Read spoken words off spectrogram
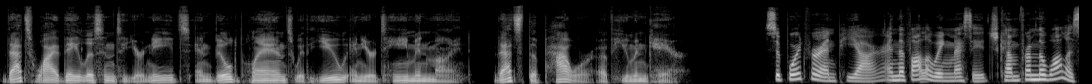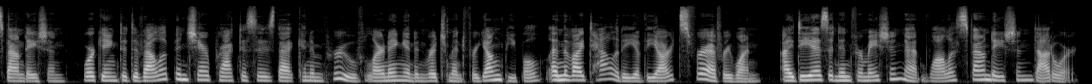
That's why they listen to your needs and build plans with you and your team in mind. That's the power of human care. Support for NPR and the following message come from the Wallace Foundation, working to develop and share practices that can improve learning and enrichment for young people and the vitality of the arts for everyone. Ideas and information at wallacefoundation.org.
